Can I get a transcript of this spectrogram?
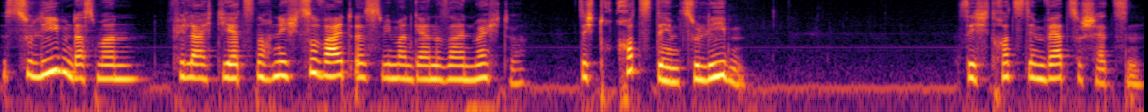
Es zu lieben, dass man vielleicht jetzt noch nicht so weit ist, wie man gerne sein möchte. Sich trotzdem zu lieben. Sich trotzdem wertzuschätzen.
